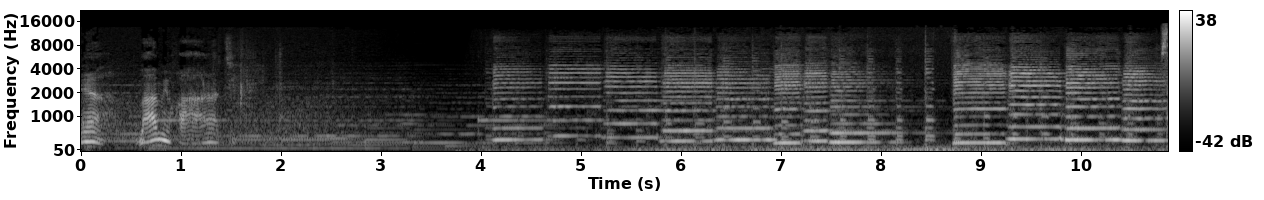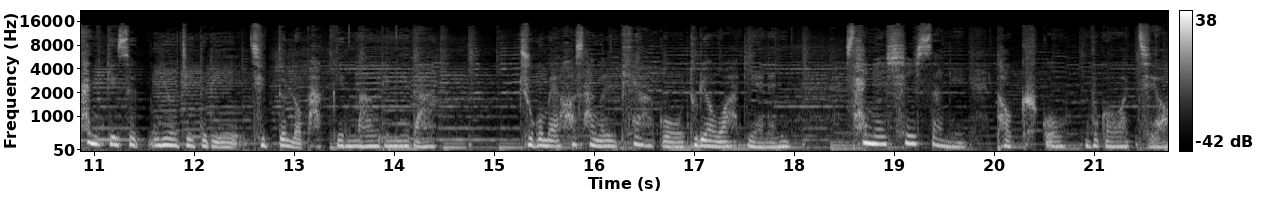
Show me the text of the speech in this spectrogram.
예, 마음이 화나지. 기슭 묘지들이 집들로 바뀐 마을입니다. 죽음의 허상을 피하고 두려워하기에는 생의 실상이 더 크고 무거웠지요.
